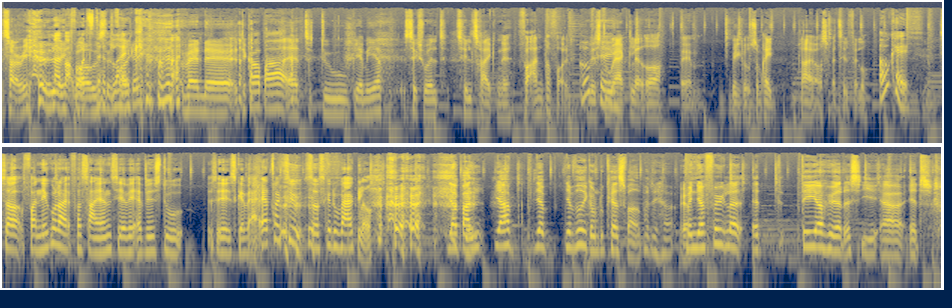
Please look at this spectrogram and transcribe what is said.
Sorry. Nej, ikke for at what's that folk, like? Men øh, det gør bare, at du bliver mere seksuelt tiltrækkende for andre folk, okay. hvis du er gladere. Øhm, hvilket som regel plejer også at være tilfældet. Okay, så fra Nikolaj fra Science siger vi, at hvis du øh, skal være attraktiv, så skal du være glad. Jeg, er bare, jeg, jeg, jeg ved ikke, om du kan svare på det her. Ja. Men jeg føler, at det, jeg hørte dig sige, er, at...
